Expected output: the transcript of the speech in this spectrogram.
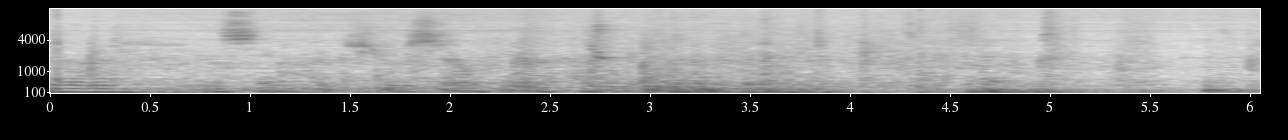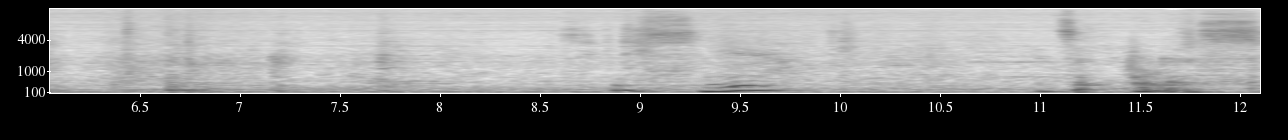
And then the same fixtures down here. As you it's a Otis.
